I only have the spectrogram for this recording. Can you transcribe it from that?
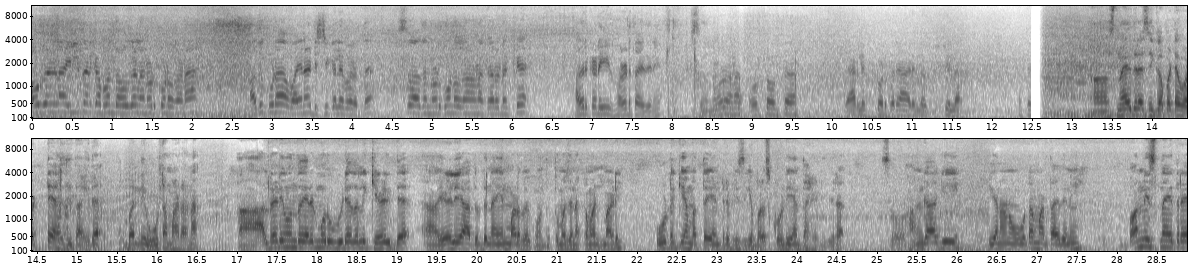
ಅವುಗಳನ್ನ ಇಲ್ಲಿ ತನಕ ಬಂದು ಅವುಗಳನ್ನ ನೋಡ್ಕೊಂಡು ಹೋಗೋಣ. ಅದು ಕೂಡ ವಯನಾಡ್ ಡಿಸ್ಟಿಕಲ್ಲೇ ಬರುತ್ತೆ. ಸೊ ಅದನ್ನು ನೋಡ್ಕೊಂಡು ಹೋಗೋಣ ಕಾರಣಕ್ಕೆ ಅದ್ರ ಕಡೆ ಈಗ ಹೊರಡ್ತಾ ಇದ್ದೀನಿ. ಸೊ ನೋಡೋಣ, ಹೋಗ್ತಾ ಹೋಗ್ತಾ ಯಾರು ಲಿಫ್ಟ್ ಕೊಡ್ತಾರೆ ಯಾರಿಲ್ಲ ಗೊತ್ತಿಲ್ಲ. ಸ್ನೇಹಿತರೆ, ಸಿಕ್ಕಾಪಟ್ಟೆ ಹೊಟ್ಟೆ ಹಸಿತಾ ಇದೆ ಬನ್ನಿ, ಊಟ ಮಾಡೋಣ. ಆಲ್ರೆಡಿ ಒಂದು ಎರಡು ಮೂರು ವೀಡಿಯೋದಲ್ಲಿ ಕೇಳಿದ್ದೆ. ಹೇಳಿ, ಆ ದುಡ್ಡನ್ನ ಏನು ಮಾಡಬೇಕು ಅಂತ ತುಂಬ ಜನ ಕಮೆಂಟ್ ಮಾಡಿ. ಊಟಕ್ಕೆ ಮತ್ತು ಎಂಟ್ರಿ ಫೀಸ್ಗೆ ಬಳಸ್ಕೊಳ್ಳಿ ಅಂತ ಹೇಳಿದ್ದೀರ. ಸೊ ಹಾಗಾಗಿ ಈಗ ನಾನು ಊಟ ಮಾಡ್ತಾ ಇದ್ದೀನಿ. ಬನ್ನಿ, ಸ್ನೇಹಿತರೆ,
